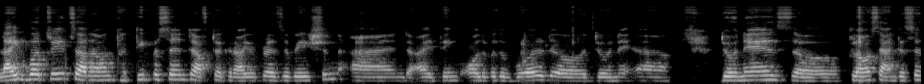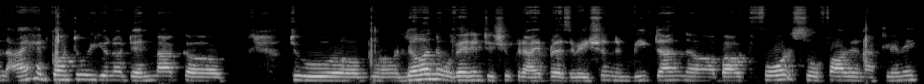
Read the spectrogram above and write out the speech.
Live birth rates are around 30% after cryopreservation and i think all over the world uh, Done, uh, Donnez, uh, Claus Andersen i had gone to you know denmark uh, to uh, learn ovarian tissue cryopreservation and we've done uh, about four so far in our clinic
